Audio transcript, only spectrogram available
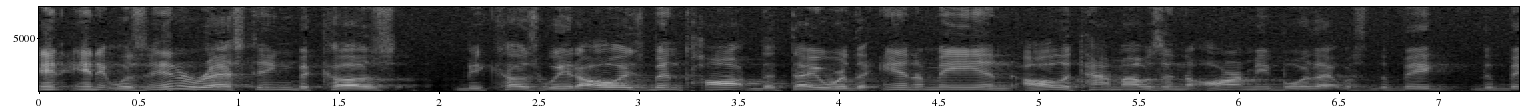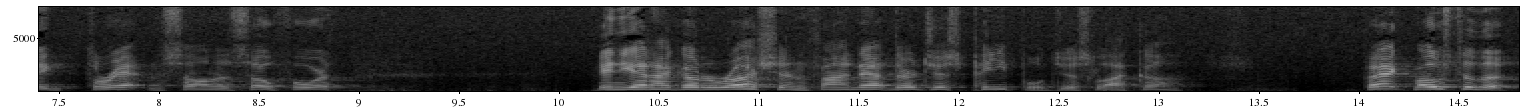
and, and it was interesting because, because we had always been taught that they were the enemy, and all the time I was in the army, boy, that was the big, the big threat, and so on and so forth. And yet I go to Russia and find out they're just people, just like us. In fact, most of the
